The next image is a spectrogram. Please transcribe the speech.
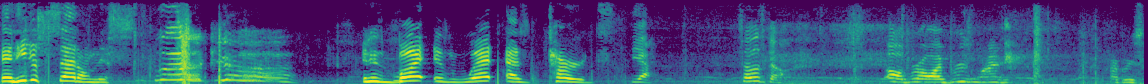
and he just sat on this, Look! and his butt is wet as turds. Yeah. So let's go. Oh, bro, I bruised mine. I bruised.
